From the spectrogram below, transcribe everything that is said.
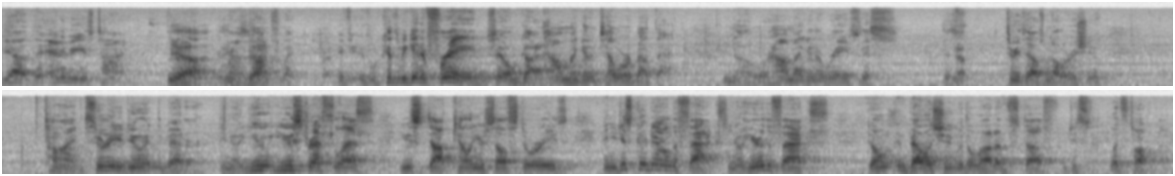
Yeah, the enemy is time. Yeah, around exactly. conflict. If, if, because we get afraid and say, oh God, how am I going to tell her about that? You know, or how am I going to raise this, this Yep. $3,000 issue? Time. Sooner you do it, the better. You know, you, you stress less, you stop telling yourself stories, and you just go down the facts. You know, here are the facts. Don't embellish it with a lot of stuff. Just let's talk about it.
